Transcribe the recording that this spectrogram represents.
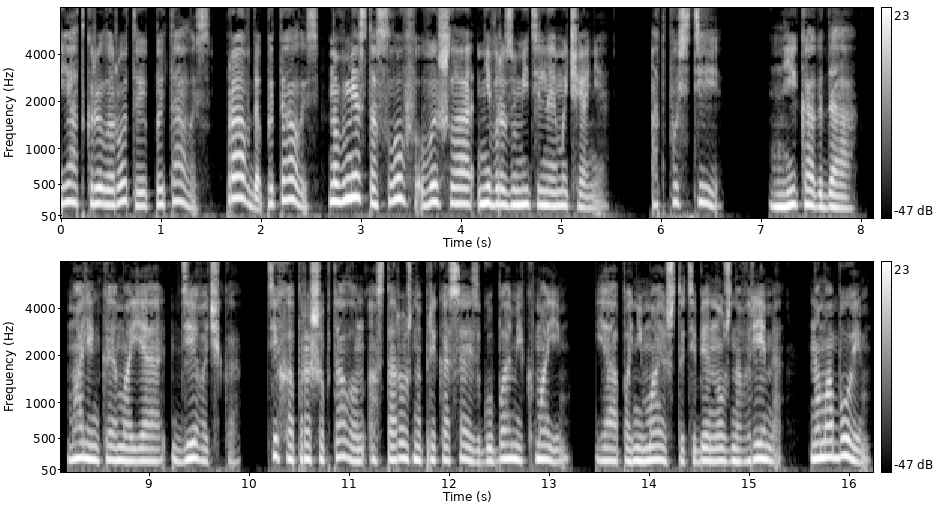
Я открыла рот и пыталась. Правда, пыталась. Но вместо слов вышло невразумительное мычание. «Отпусти». «Никогда, маленькая моя девочка», — тихо прошептал он, осторожно прикасаясь губами к моим. «Я понимаю, что тебе нужно время. Нам обоим.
